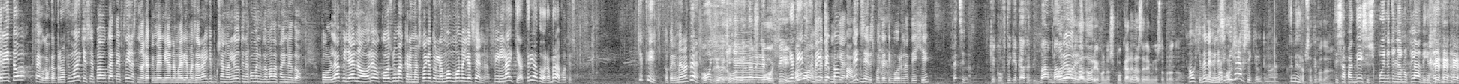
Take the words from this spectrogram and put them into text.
τρίτο, φεύγω από τα τρόφιμα και σε πάω κατευθείαν στην αγαπημένη Άννα Μαρία Μαζαράκη που ξαναλέω την επόμενη εβδομάδα θα είναι εδώ. Πολλά φιλιά, ένα ωραίο κόσμημα, κρεμαστό για το λαιμό μόνο για σένα. Φιλάκια, τρία δώρα, μπράβο της. Και τι, το περιμένατε; Όχι, όχι, και όχι, ήταν και όχι. κοφτή. Γιατί έτσι μπαμ. είναι με τα Και μπαμ, παιχνίδια; μπαμ. Δεν ξέρεις ποτέ τι μπορεί να τύχει. Έτσι είναι. Και κοφτή και κάθετη. Μπαμ, μπαμ. Ωραίο ρίσκο. Τρογαδόρι έχω να σου πω. Κανένας δεν έμεινε στο πρώτο. Όχι, δεν Όλοι έμεινε. Εσύ τι προχώρησαν. γράφεις εκεί όλη την ώρα; Δεν έγραψα τίποτα. Τις απαντήσεις που είναι το λιανοκλάδι. Γιατί δεν θυμάμαι.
